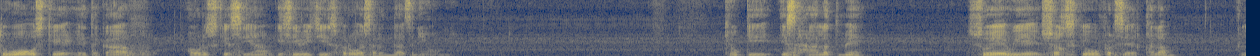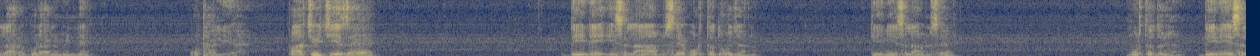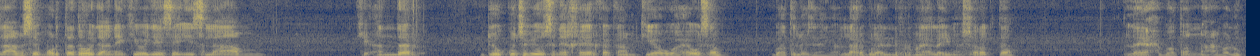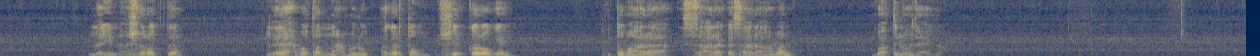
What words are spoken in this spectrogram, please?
तो वो उसके एहतिकाफ और उसके सियाम किसी भी चीज़ पर वो असरअंदाज नहीं होगी। क्योंकि इस हालत में सोए हुए शख्स के ऊपर से कलम अल्लाह रब्बुल आलमीन ने उठा लिया है। पांचवी चीज़ है दीन इस्लाम से मुर्तद हो जाना। दीन इस्लाम से मुर्तद हो जाना। दीन इस्लाम से मुर्तद हो जाने की वजह से इस्लाम के अंदर जो कुछ भी उसने खैर का काम किया हुआ है, वो सब बातिल हो जाएगा। अल्लाह रब्बुल ने फरमाया, लाइन अशरकता लयहबतन अमलुक। लाइन अशरकता लयहबतन अमलुक। अगर तुम शिरक करोगे तो तुम्हारा सारा का सारा अमल बातिल हो जाएगा।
